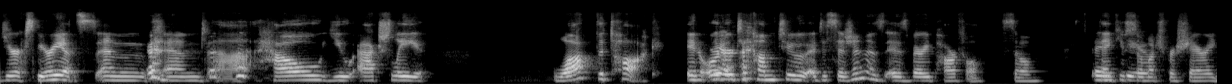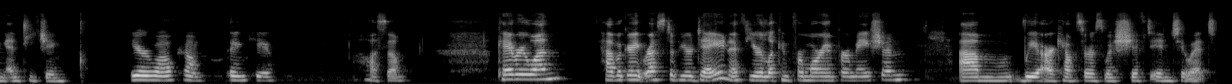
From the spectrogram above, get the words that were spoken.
your experience and and uh, how you actually walk the talk in order yeah. to come to a decision is is very powerful. So thank, thank you, you so much for sharing and teaching. You're welcome. Thank you. Awesome. Okay, everyone, have a great rest of your day. And if you're looking for more information, um, we are counselors with Shift Into It.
